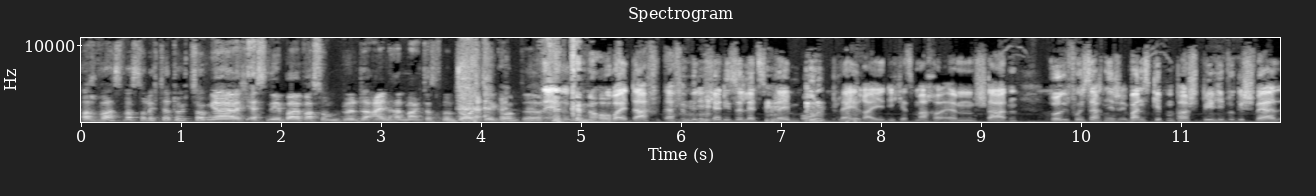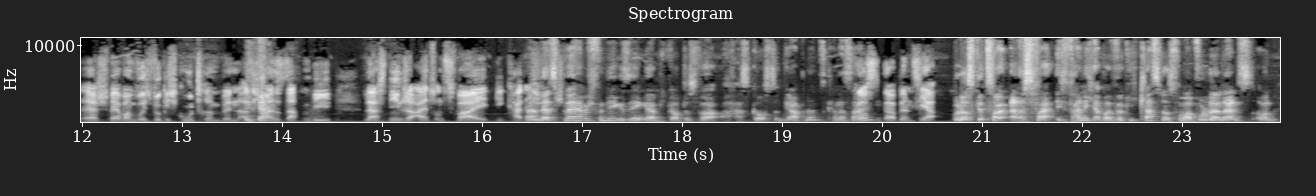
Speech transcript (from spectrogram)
ach was, was soll ich da durchzocken? Ja, ja, ich esse nebenbei was und mit der einen Hand mache ich das mit einem Joystick und äh. nee, also, genau. Wobei dafür, dafür will ich ja diese Let's Play Roleplay Reihe, die ich jetzt mache, ähm, starten wirklich, wo ich sage, ich meine, es gibt ein paar Spiele, die wirklich schwer, äh, schwer waren, wo ich wirklich gut drin bin. Also ich meine, so Sachen wie Last Ninja 1 und 2, die kann ja, ich. Let's Play habe ich von dir gesehen gehabt. Ich glaube, das war, oh, was, Ghost and Goblins? Kann das sein? Ghost and Goblins, ja. Wo du das gezeugt, ah, das war, ich fand ich aber wirklich klasse, das Format, wo du dann rennst und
